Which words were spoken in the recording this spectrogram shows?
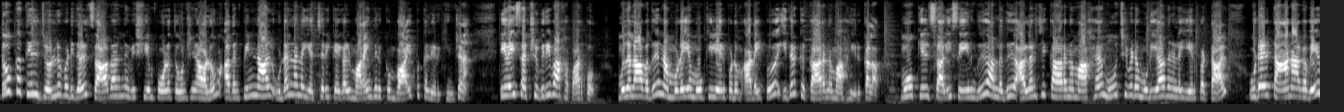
தூக்கத்தில் ஜொல்லுவடிதல் சாதாரண விஷயம் போல தோன்றினாலும் அதன் பின்னால் உடல்நல எச்சரிக்கைகள் மறைந்திருக்கும் வாய்ப்புகள் இருக்கின்றன. இதை சற்று விரிவாக பார்ப்போம். முதலாவது நம்முடைய மூக்கில் ஏற்படும் அடைப்பு இதற்கு காரணமாக இருக்கலாம். மூக்கில் சளி சேர்ந்து அல்லது அலர்ஜி காரணமாக மூச்சுவிட முடியாத நிலை ஏற்பட்டால் உடல் தானாகவே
